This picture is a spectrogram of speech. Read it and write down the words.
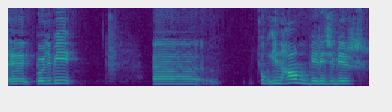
e, böyle bir e, çok ilham verici bir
